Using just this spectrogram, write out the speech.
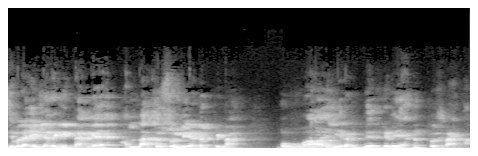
ஜிப்ராயில் இறங்கிட்டாங்க. அல்லாஹ் சொல்லி அனுப்பினான். மூவாயிரம் பேர்களை அனுப்புகிறானா?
